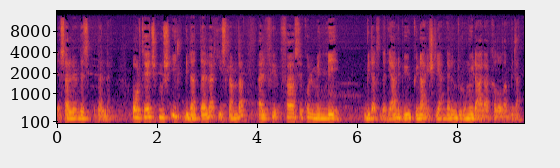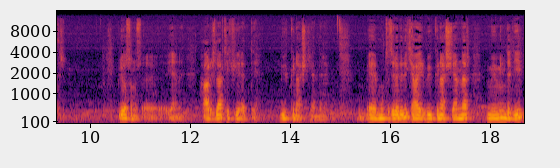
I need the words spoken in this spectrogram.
eserlerinde zikrederler. Ortaya çıkmış ilk bidat derler ki İslam'da el fasikul milli bidatıdır. Yani büyük günah işleyenlerin durumuyla alakalı olan bidattır. Biliyorsunuz e, yani hariciler tekfir etti büyük günah işleyenleri. E, Mutezile dedi ki hayır büyük günah işleyenler mümin de değil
